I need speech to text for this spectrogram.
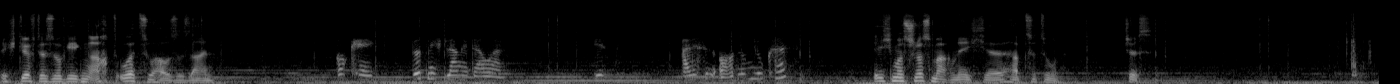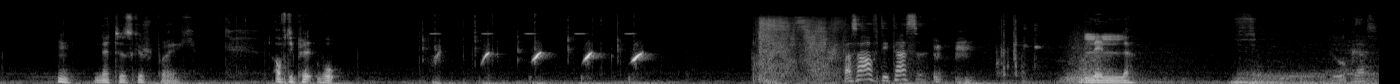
Ich dürfte so gegen 8 Uhr zu Hause sein. Okay, wird nicht lange dauern. Ist alles in Ordnung, Lukas? Ich muss Schluss machen, ich äh, hab zu tun. Tschüss. Hm, nettes Gespräch. Auf die Pl Wo? Pass auf, die Tasse. Lil. Lukas?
